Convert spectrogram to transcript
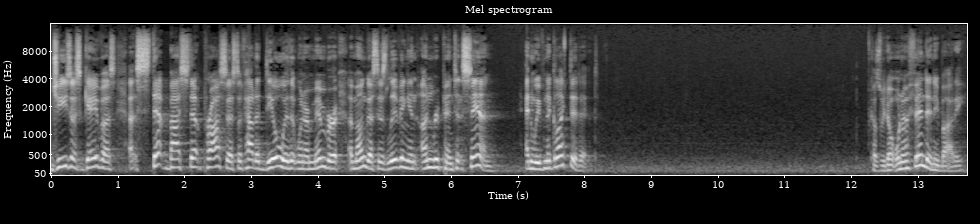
Jesus gave us a step by step process of how to deal with it when a member among us is living in unrepentant sin, and we've neglected it. Because we don't want to offend anybody.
